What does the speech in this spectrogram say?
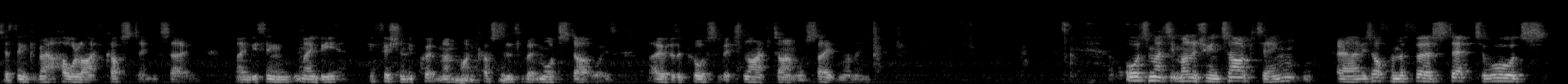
to think about whole life costing. So maybe things, maybe efficient equipment might cost a little bit more to start with, but over the course of its lifetime will save money. Automatic monitoring and targeting uh, is often the first step towards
